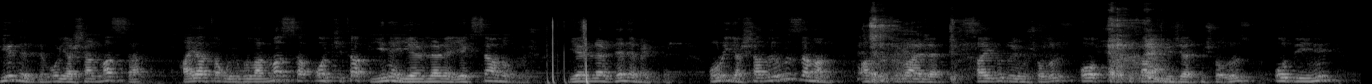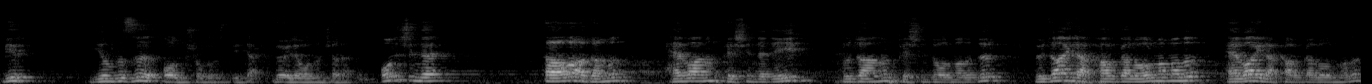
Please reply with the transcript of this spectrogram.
Bir de dedim o yaşanmazsa, hayata uygulanmazsa o kitap yine yerlere yeksan olmuş. Yerlerde demektir. Onu yaşadığımız zaman asıl itibariyle saygı duymuş oluruz. O kitabı yüceltmiş oluruz. O dinin bir yıldızı olmuş oluruz bir de böyle olunca da. Onun için de dava adamı hevanın peşinde değil, hüdanın peşinde olmalıdır. Hüdayla kavgalı olmamalı, hevayla kavgalı olmalı.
